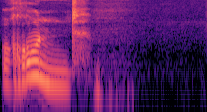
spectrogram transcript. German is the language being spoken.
rund.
